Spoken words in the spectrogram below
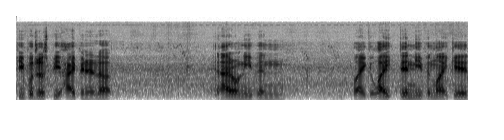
people just be hyping it up, and I don't even like light didn't even like it,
